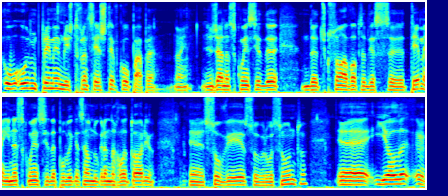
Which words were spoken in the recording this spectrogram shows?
o, o primeiro-ministro francês esteve com o Papa, não é? já na sequência de, da discussão à volta desse tema e na sequência da publicação do grande relatório eh, sobre, sobre o assunto, eh, e ele eh,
